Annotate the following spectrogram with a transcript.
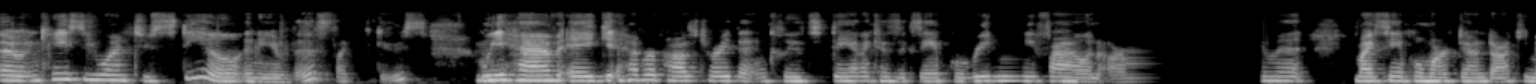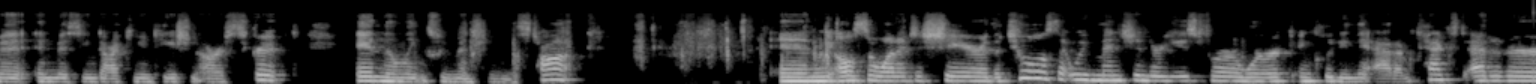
So in case you want to steal any of this, like the goose, we have a GitHub repository that includes Danica's example README file and R document, my sample markdown document, and missing documentation R script, and the links we mentioned in this talk. And we also wanted to share the tools that we've mentioned are used for our work, including the Atom text editor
